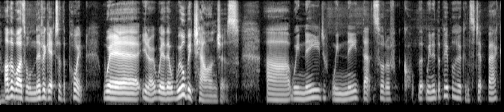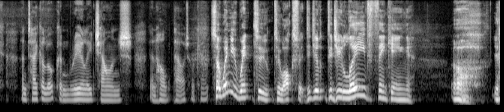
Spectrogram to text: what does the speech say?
Mm. Otherwise, we'll never get to the point where you know where there will be challenges. Uh, we need we need that sort of that we need the people who can step back and take a look and really challenge and hold power to account. So when you went to to Oxford, did you did you leave thinking, oh, yeah,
